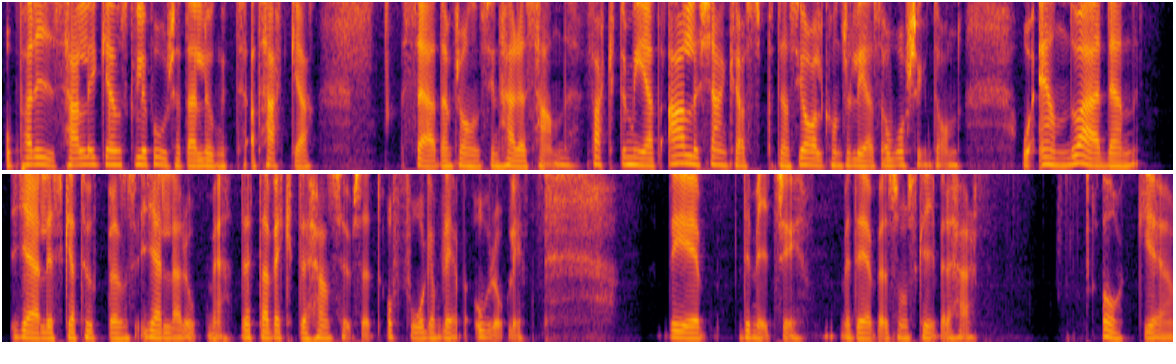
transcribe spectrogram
och Parishalliken skulle fortsätta lugnt att hacka säden från sin herres hand. Faktum är att all kärnkraftspotential kontrolleras av Washington och ändå är den gäliska tuppens gällarop med. Detta väckte hönshuset och fågeln blev orolig. Det är Dimitri Medeve som skriver det här. Och eh,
